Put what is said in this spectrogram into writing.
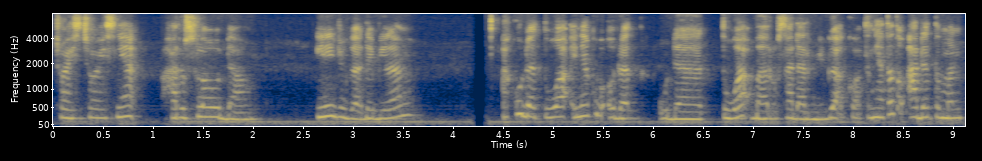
choice-choice-nya harus slow down. Ini juga dia bilang aku udah tua ini aku udah udah tua baru sadar juga kok. Ternyata tuh ada teman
